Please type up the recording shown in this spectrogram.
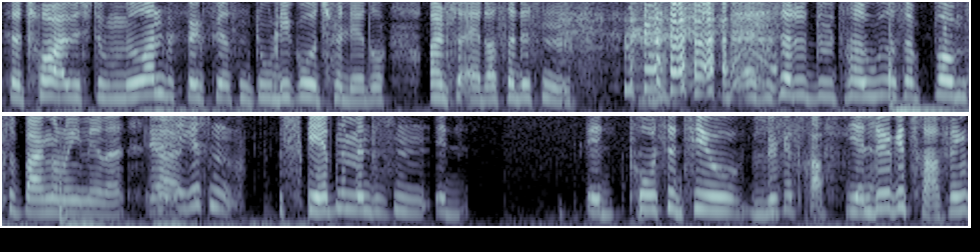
Så jeg tror, at hvis du møder en perfekt fyr, sådan, du er lige gået i toilettet, og han så er der, så er det sådan... altså, så er det, du træder ud, og så bum, så banker du egentlig ind. Det er ikke sådan skæbne, men det er sådan et, et positivt... Lykketræf. Ja, lykketræf, ikke?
